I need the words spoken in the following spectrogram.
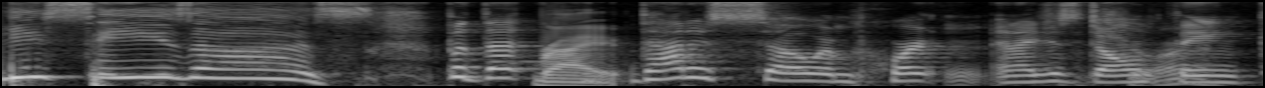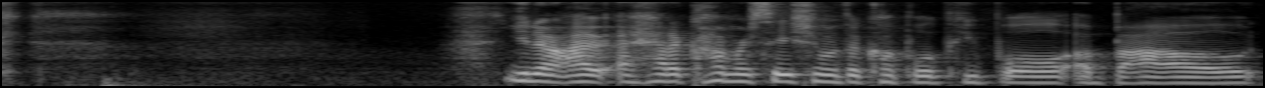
he sees us. But that Right. that is so important, and I just don't Sure. think. You know, I, I had a conversation with a couple of people about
